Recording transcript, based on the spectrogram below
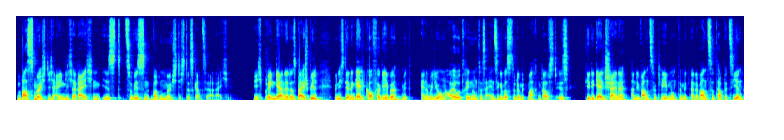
was möchte ich eigentlich erreichen, ist zu wissen, warum möchte ich das Ganze erreichen. Ich bringe gerne das Beispiel, wenn ich dir einen Geldkoffer gebe mit einer Million Euro drin und das Einzige, was du damit machen darfst, ist, dir die Geldscheine an die Wand zu kleben und damit deine Wand zu tapezieren,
